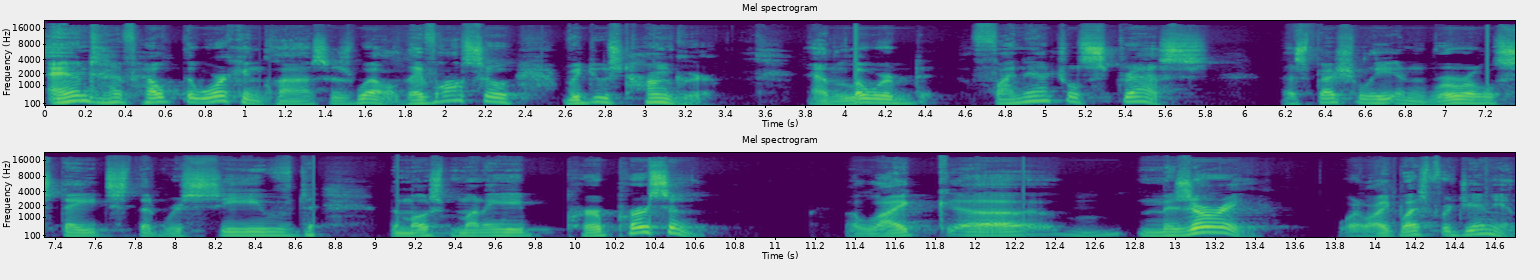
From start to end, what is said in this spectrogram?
and have helped the working class as well. They've also reduced hunger and lowered financial stress, especially in rural states that received the most money per person like uh, Missouri or like West Virginia.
